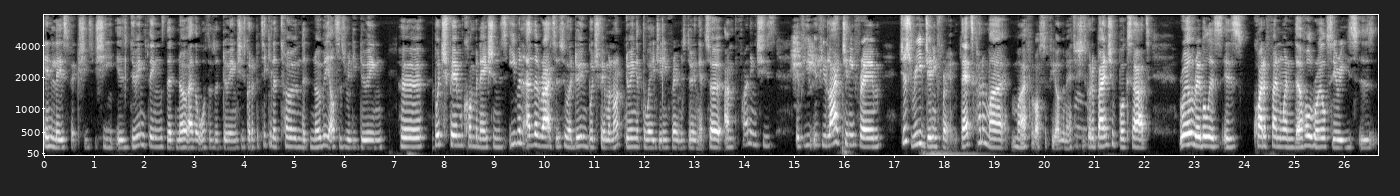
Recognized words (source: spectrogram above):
in Lesfic. She she is doing things that no other authors are doing. She's got a particular tone that nobody else is really doing. Her butch femme combinations, even other writers who are doing butch femme are not doing it the way Jenny Frame is doing it. So I'm finding she's if you if you like Jenny Frame, just read Jenny Frame. That's kind of my my philosophy on the matter. She's mm. got a bunch of books out. Royal Rebel is is quite a fun one. The whole Royal series is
